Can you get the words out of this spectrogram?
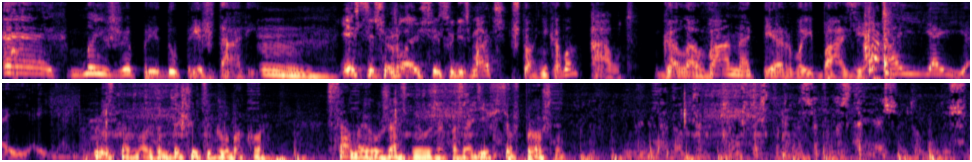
Эх, мы же предупреждали. Есть еще желающие судить матч? Что, никого? Аут. Голова на первой базе. Ай-яй-яй-яй-яй. Мистер Морган, дышите глубоко. Самое ужасное уже позади, все в прошлом. Иногда, доктор, прошлое становится по-настоящему, то будущем.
